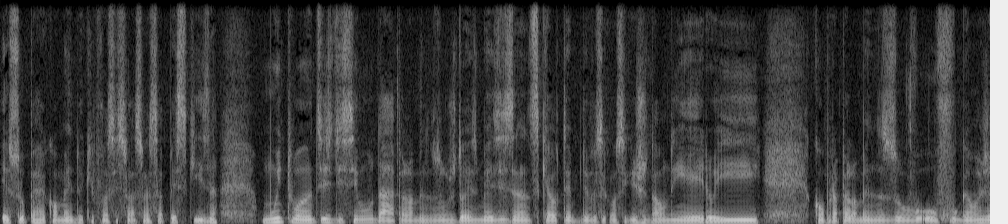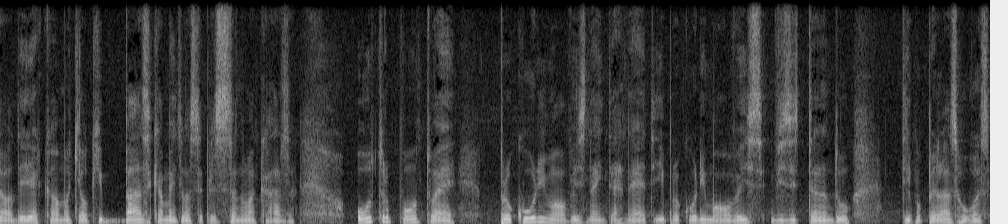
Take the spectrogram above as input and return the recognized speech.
eu super recomendo que vocês façam essa pesquisa muito antes de se mudar, pelo menos uns dois meses antes, que é o tempo de você conseguir juntar um dinheiro e comprar pelo menos o, o fogão, a geladeira e a cama, que é o que basicamente você precisa numa casa. Outro ponto é procure imóveis na internet e procure imóveis visitando tipo pelas ruas.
